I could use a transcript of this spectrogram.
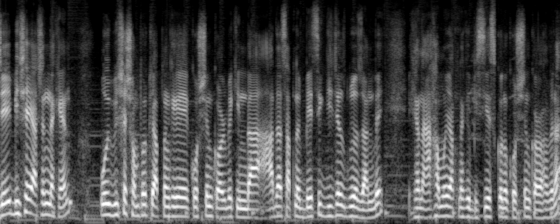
যেই বিষয়ে আসেন না কেন, ওই বিষয় সম্পর্কে আপনাকে কোশ্চেন করবে কিংবা আদার্স আপনার বেসিক ডিটেলসগুলো জানবে। এখানে আহামরি আপনাকে বিসিএস কোনো কোশ্চেন করা হবে না।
